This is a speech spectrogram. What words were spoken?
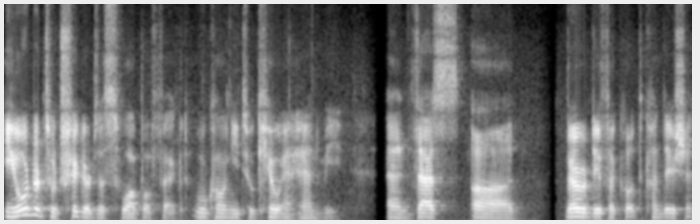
in order to trigger the swap effect, Wukong need to kill an enemy, and that's a very difficult condition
